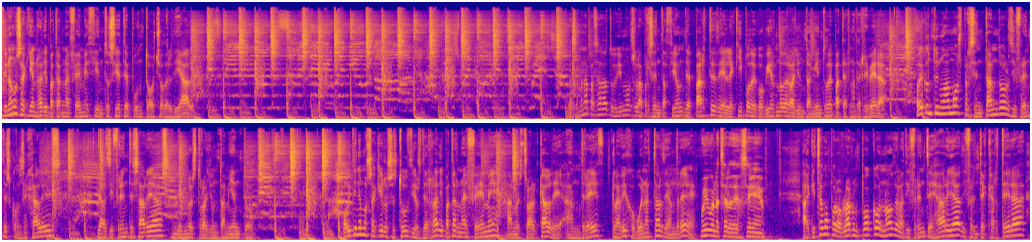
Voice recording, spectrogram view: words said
Continuamos aquí en Radio Paterna FM 107.8 del dial. La semana pasada tuvimos la presentación de parte del equipo de gobierno del Ayuntamiento de Paterna de Rivera. Hoy continuamos presentando los diferentes concejales de las diferentes áreas de nuestro ayuntamiento. Hoy tenemos aquí en los estudios de Radio Paterna FM a nuestro alcalde Andrés Clavijo. Buenas tardes, Andrés. Muy buenas tardes, José. Aquí estamos por hablar un poco ¿no? de las diferentes áreas, diferentes carteras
